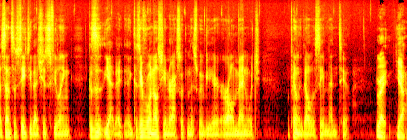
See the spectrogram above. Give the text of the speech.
a sense of safety that she's feeling because yeah, because everyone else she interacts with in this movie are, are, all men, which apparently they're all the same men too. Right. Yeah,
